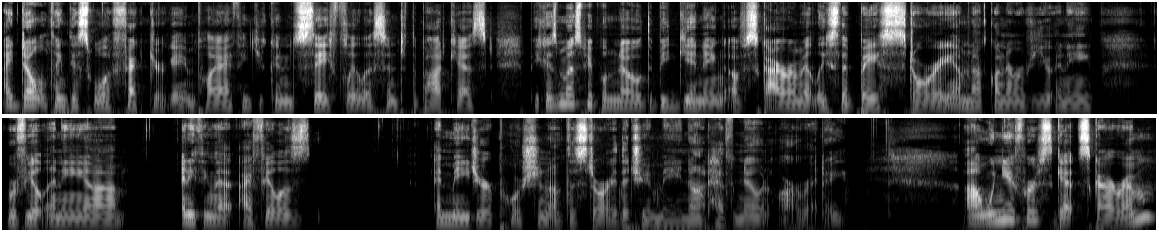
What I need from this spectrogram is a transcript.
I don't think this will affect your gameplay. I think you can safely listen to the podcast because most people know the beginning of Skyrim, at least the base story. I'm not going to review any, reveal any, uh, anything that I feel is a major portion of the story that you may not have known already. Uh, when you first get Skyrim,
